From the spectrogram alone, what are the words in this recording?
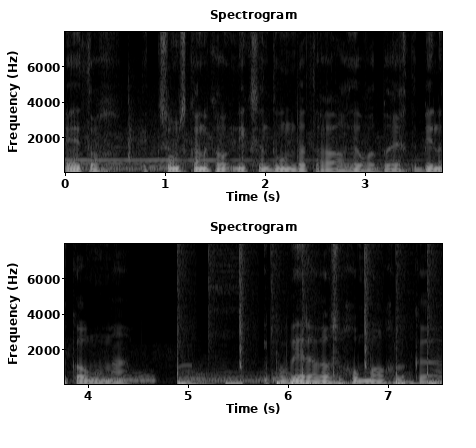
Je toch, ik, soms kan ik er ook niks aan doen dat er al heel wat berichten binnenkomen, maar ik probeer daar wel zo goed mogelijk uh,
